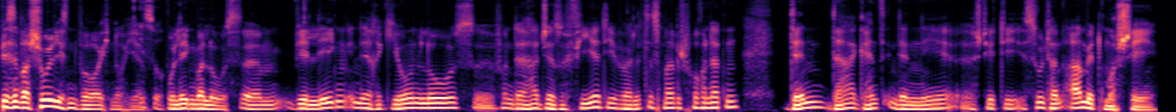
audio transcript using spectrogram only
bisschen was schuldig sind wir euch noch hier. Ist so. Wo legen wir los? Ähm, wir legen in der Region los äh, von der Hagia Sophia, die wir letztes Mal besprochen hatten, denn da ganz in der Nähe äh, steht die Sultan Ahmed Moschee.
